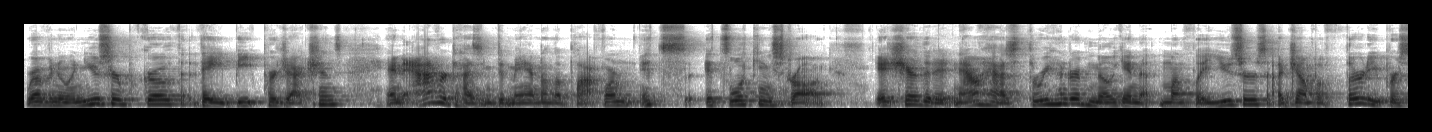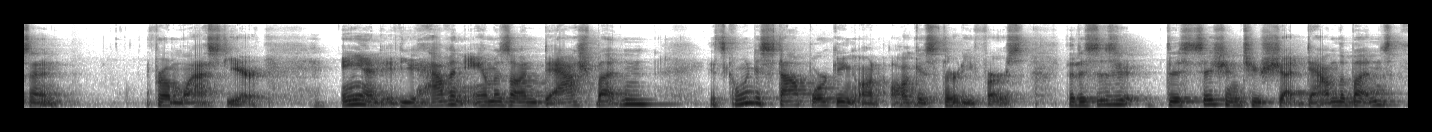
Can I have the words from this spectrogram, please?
revenue and user growth they beat projections and advertising demand on the platform it's it's looking strong it shared that it now has 300 million monthly users a jump of 30% from last year and if you have an amazon dash button it's going to stop working on August 31st. The decision to shut down the buttons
